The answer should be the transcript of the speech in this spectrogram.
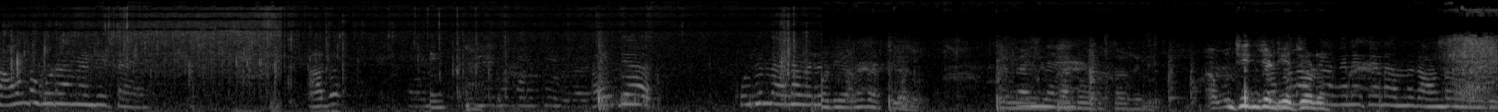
സൗണ്ട് കൂടാൻ വേണ്ടിട്ടേ അത് അതിന്റെ ഒരു നില വരെ അങ്ങനെയൊക്കെയാണ് അന്ന് സൗണ്ട് പോയത്.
